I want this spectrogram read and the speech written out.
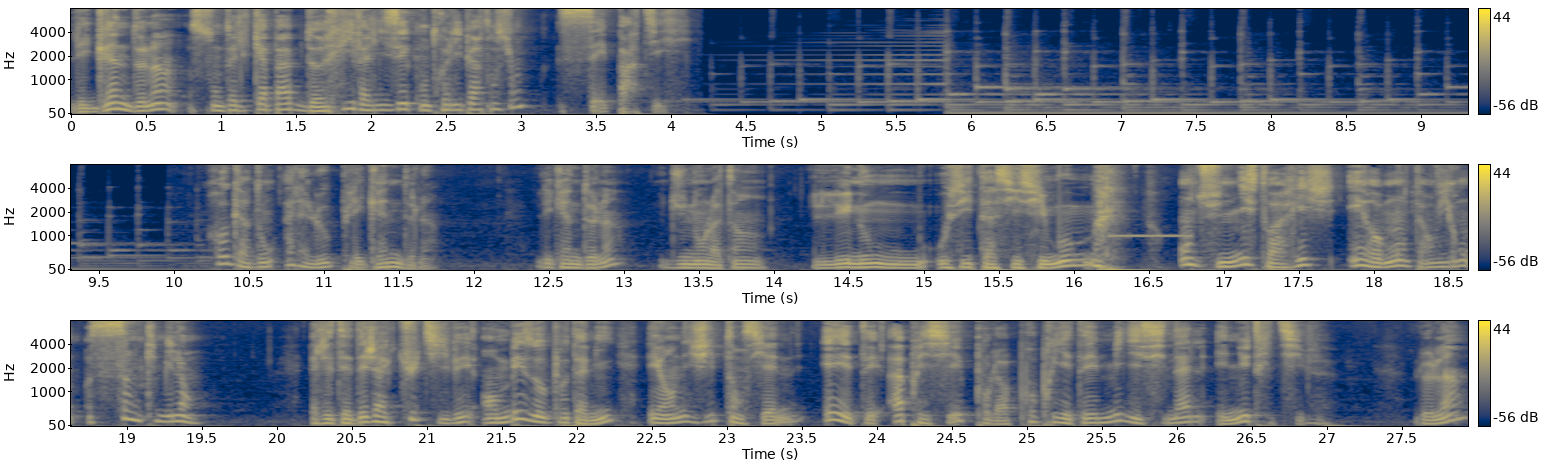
Les graines de lin sont-elles capables de rivaliser contre l'hypertension? C'est parti Regardons à la loupe les graines de lin. Les graines de lin, du nom latin Linum usitacissimum, ont une histoire riche et remontent à environ 5000 ans. Elles étaient déjà cultivées en Mésopotamie et en Égypte ancienne et étaient appréciées pour leurs propriétés médicinales et nutritives. Le lin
